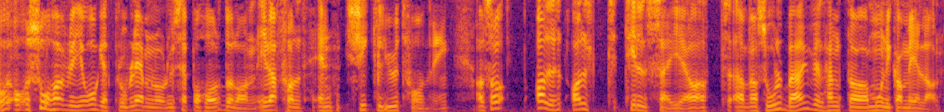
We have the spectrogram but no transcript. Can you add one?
Og, og så har vi òg et problem når du ser på Hordaland, i hvert fall en skikkelig utfordring. Altså, Alt, alt tilsier at Erna Solberg vil hente Monica Mæland,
